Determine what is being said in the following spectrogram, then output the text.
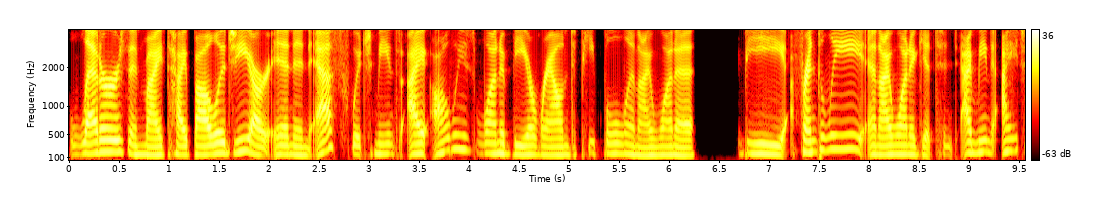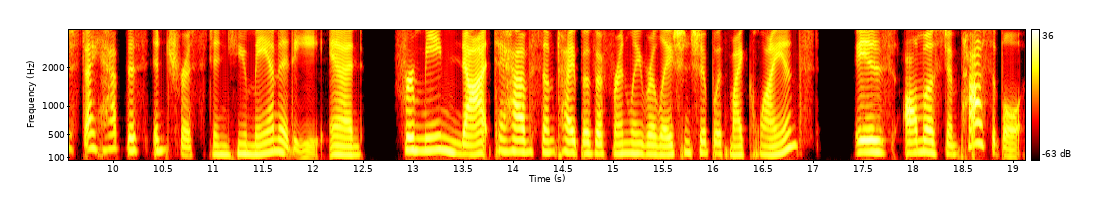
letters in my typology are N and F, which means I always want to be around people and I want to be friendly and I want to get to I mean, I just I have this interest in humanity. And for me not to have some type of a friendly relationship with my clients is almost impossible.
